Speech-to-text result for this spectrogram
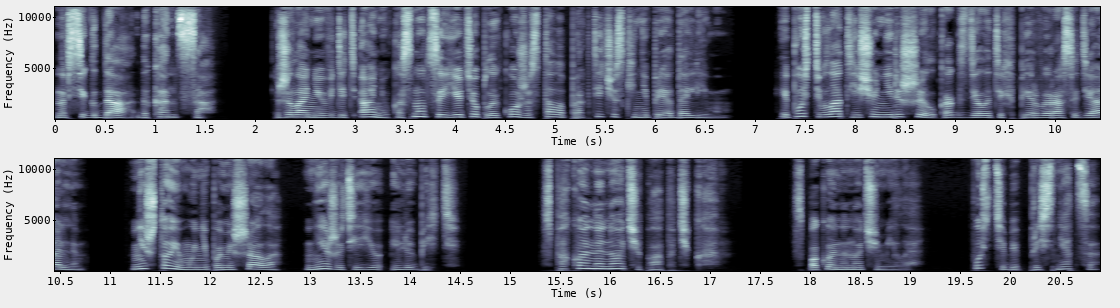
Навсегда, до конца. Желание увидеть Аню, коснуться ее теплой кожи стало практически непреодолимым. И пусть Влад еще не решил, как сделать их первый раз идеальным, ничто ему не помешало нежить ее и любить. «Спокойной ночи, папочка». «Спокойной ночи, милая. Пусть тебе приснятся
